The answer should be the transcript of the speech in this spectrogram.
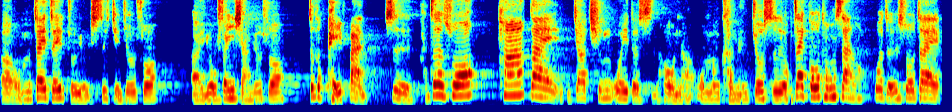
呃，我们在这一组有师姐就是说，呃，有分享，就是说这个陪伴是，就是说他在比较轻微的时候呢，我们可能就是在沟通上，或者是说在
